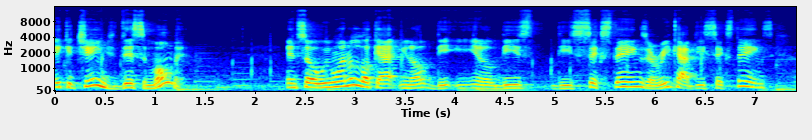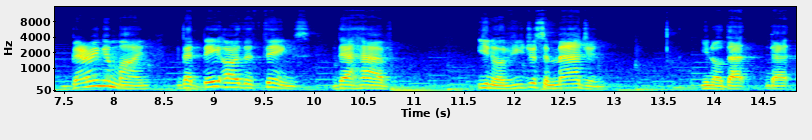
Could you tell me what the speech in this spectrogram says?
it could change this moment. And so we want to look at, you know, the you know these these six things or recap these six things, bearing in mind that they are the things that have, you know, if you just imagine, you know, that that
